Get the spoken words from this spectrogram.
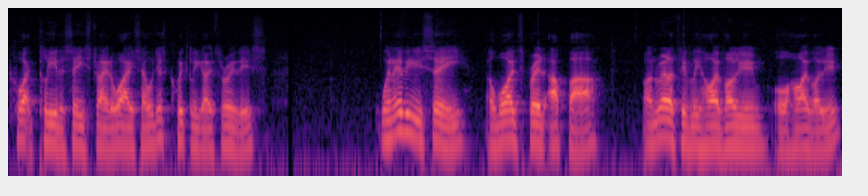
quite clear to see straight away, so we'll just quickly go through this. Whenever you see a widespread up bar on relatively high volume or high volume,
